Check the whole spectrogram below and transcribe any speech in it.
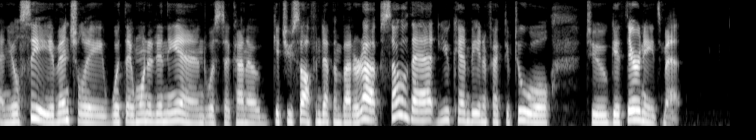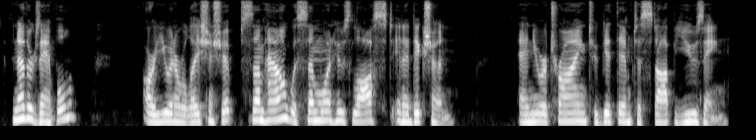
and you'll see eventually what they wanted in the end was to kind of get you softened up and buttered up so that you can be an effective tool to get their needs met. Another example are you in a relationship somehow with someone who's lost in addiction and you are trying to get them to stop using?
